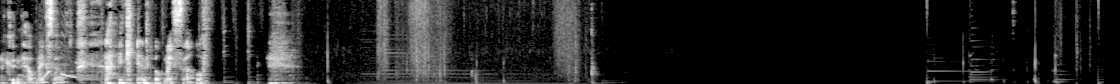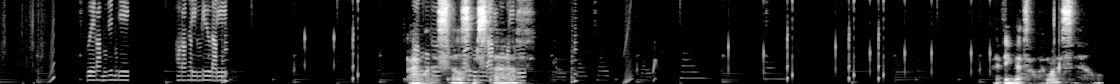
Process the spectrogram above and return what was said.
I couldn't help myself. I can't help myself. Sell some stuff. I think that's all I want to sell.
